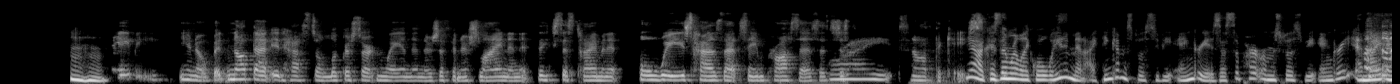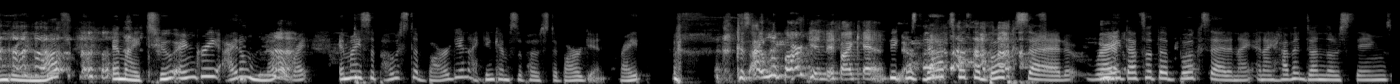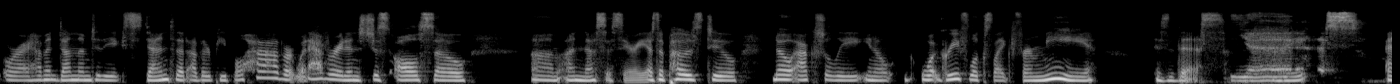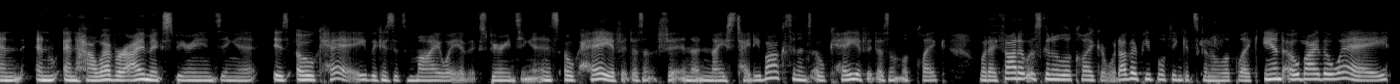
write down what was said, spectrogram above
mm-hmm. maybe you know but not that it has to look a certain way and then there's a finish line and it takes this time and it always has that same process. It's just right. not the case. Yeah because then we're like well wait a minute. I think i'm supposed to be angry. Is this the part where i'm supposed to be angry? Am i angry enough? Am i too angry? I don't know yeah. right? Am i supposed to bargain? I think i'm supposed to bargain right because I will bargain if I can. Because that's what the book said, right? That's what the book said, and I and I haven't done those things, or I haven't done them to the extent that other people have, or whatever. And it's just also um, unnecessary, as opposed to no, actually, you know, what grief looks like for me is this. Yes. Right? And and and however i'm experiencing it is okay because it's my way of experiencing it. And it's okay if it doesn't fit in a nice tidy box and it's okay if it doesn't look like what i thought it was going to look like or what other people think it's going to look like. And oh by the way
